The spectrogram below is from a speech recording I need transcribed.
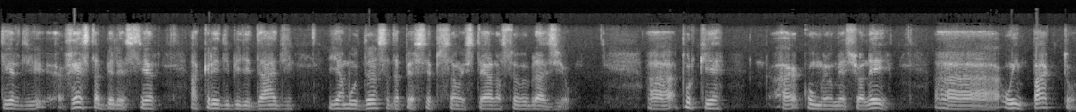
ter de restabelecer a credibilidade e a mudança da percepção externa sobre o Brasil. porque, como eu mencionei, ah, o impacto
